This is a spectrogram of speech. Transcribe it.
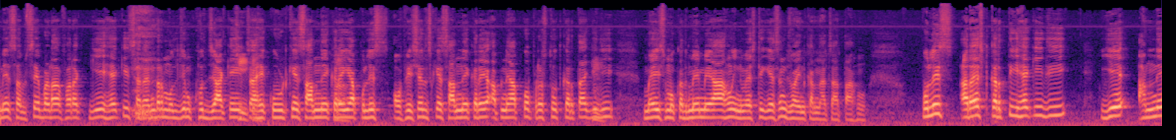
में सबसे बड़ा फ़र्क ये है कि सरेंडर मुलजिम खुद जाके चाहे कोर्ट के सामने करे हाँ। या पुलिस ऑफिशियल्स के सामने करे अपने आप को प्रस्तुत करता है कि हम्म। जी मैं इस मुकदमे में आया हूँ इन्वेस्टिगेशन ज्वाइन करना चाहता हूँ। पुलिस अरेस्ट करती है कि जी ये हमने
